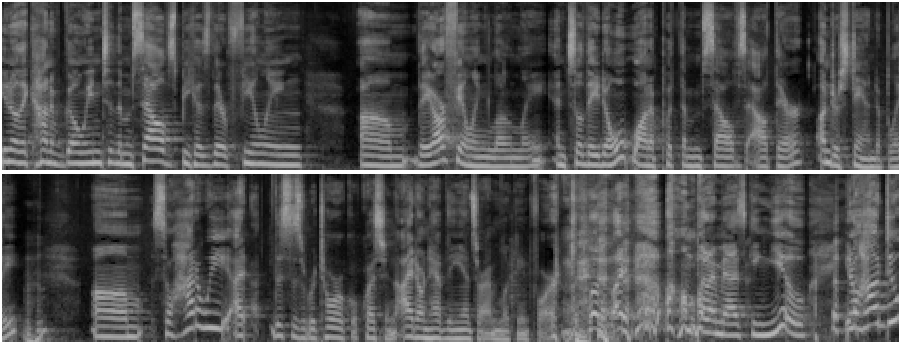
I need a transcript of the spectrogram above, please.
you know, they kind of go into themselves because they're feeling, um, they are feeling lonely. And so they don't want to put themselves out there, understandably. Mm-hmm. Um, so how do we, I, this is a rhetorical question. I don't have the answer I'm looking for, but, like, um, but I'm asking you, you know, how do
